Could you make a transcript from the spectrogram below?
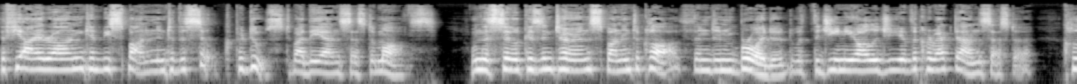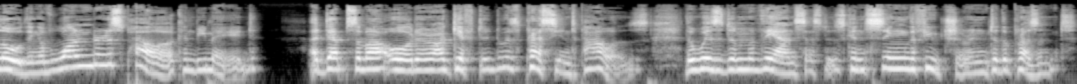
the fyiron can be spun into the silk produced by the ancestor moths. When the silk is in turn spun into cloth and embroidered with the genealogy of the correct ancestor, clothing of wondrous power can be made. Adepts of our order are gifted with prescient powers. The wisdom of the ancestors can sing the future into the present.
